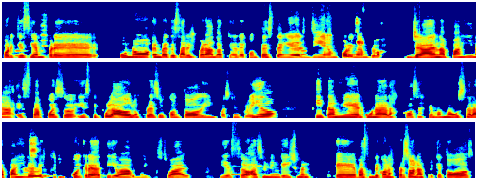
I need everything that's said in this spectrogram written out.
porque siempre uno, en vez de estar esperando a que le contesten el DM, por ejemplo, ya en la página está puesto y estipulado los precios con todo impuesto incluido y también una de las cosas que más me gusta de la página es que es muy creativa, muy visual y eso hace un engagement eh, bastante con las personas porque todos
